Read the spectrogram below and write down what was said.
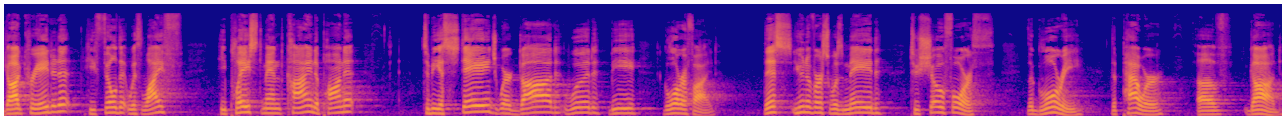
God created it, He filled it with life, He placed mankind upon it to be a stage where God would be glorified. This universe was made to show forth the glory, the power of God,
